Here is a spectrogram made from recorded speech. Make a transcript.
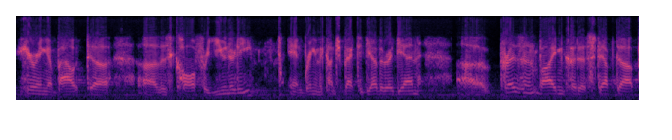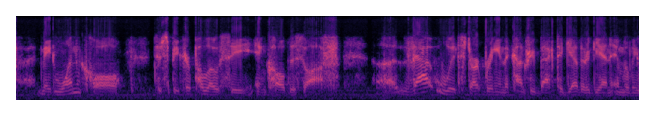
hearing about uh, uh, this call for unity and bringing the country back together again. President Biden could have stepped up, made one call to Speaker Pelosi, and called this off. Uh, that would start bringing the country back together again and moving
